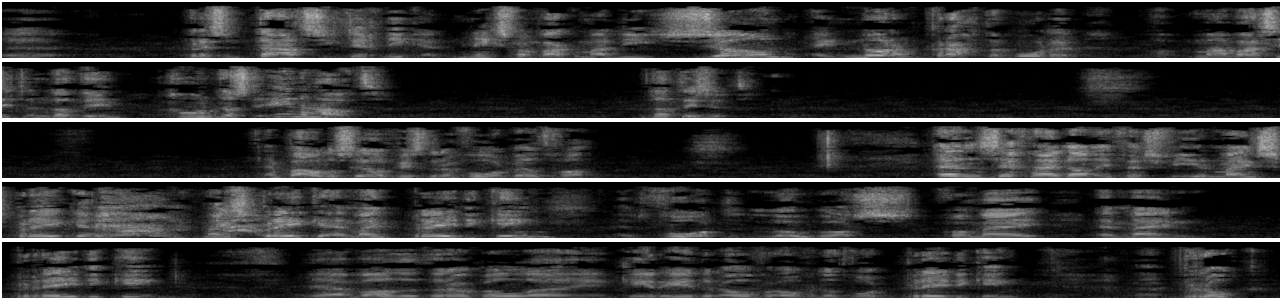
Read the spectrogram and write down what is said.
uh, presentatietechniek er niks van maken, maar die zo'n enorm krachtig worden. Maar waar zit hem dat in? Gewoon, dat is de inhoud. Dat is het. En Paulus zelf is er een voorbeeld van. En zegt hij dan in vers 4, mijn spreken, mijn spreken en mijn prediking, het woord, het logos van mij en mijn prediking. Ja, we hadden het er ook al uh, een keer eerder over, over dat woord prediking. Prok,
